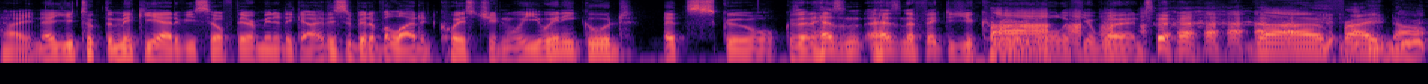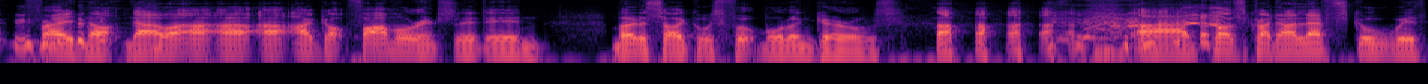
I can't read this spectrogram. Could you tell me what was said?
Hey, now you took the Mickey out of yourself there a minute ago. This is a bit of a loaded question. Were you any good at school? Because it hasn't hasn't affected your career at all if you weren't. no, afraid not. Afraid not. No, I, I I got far more interested in motorcycles, football, and girls. and uh, consequently, I left school with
